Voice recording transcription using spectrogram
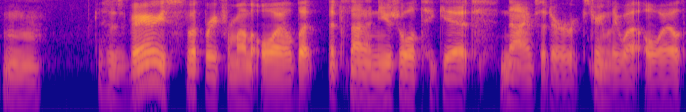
Hmm. This is very slippery from all the oil, but it's not unusual to get knives that are extremely well oiled.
